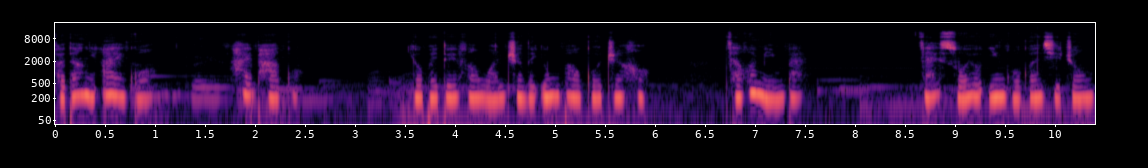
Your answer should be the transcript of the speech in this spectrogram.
可当你爱过、害怕过，又被对方完整的拥抱过之后，才会明白，在所有因果关系中，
